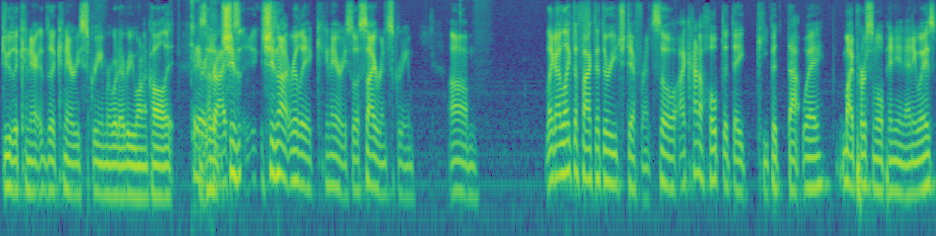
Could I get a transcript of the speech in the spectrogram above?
do the canary the canary scream or whatever you want to call it. Canary So cry. She's she's not really a canary, so a siren scream. Um, like I like the fact that they're each different, so I kind of hope that they keep it that way. My personal opinion, anyways.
